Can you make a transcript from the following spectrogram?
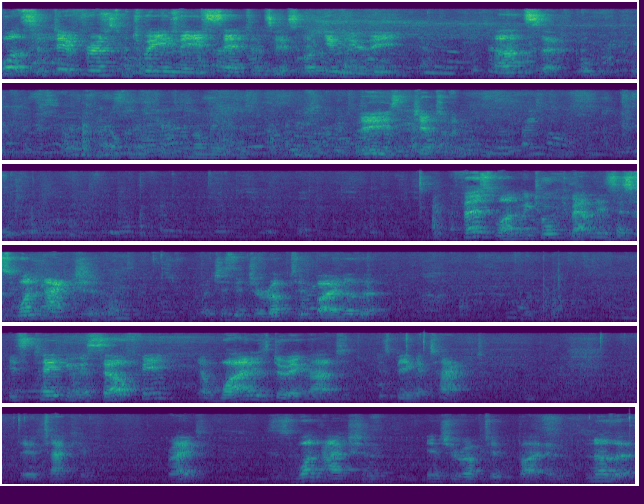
what's the difference between these sentences? I'll give you the answer. Ladies and gentlemen. The first one, we talked about this. This is one action which is interrupted by another. He's taking a selfie, and while he's doing that, he's being attacked. They attack him, right? Is one action interrupted by another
